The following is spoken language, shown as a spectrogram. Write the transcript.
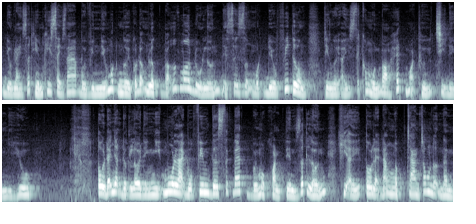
Điều này rất hiếm khi xảy ra bởi vì nếu một người có động lực và ước mơ đủ lớn để xây dựng một điều phi thường thì người ấy sẽ không muốn bỏ hết mọi thứ chỉ để nghỉ hưu. Tôi đã nhận được lời đề nghị mua lại bộ phim The Secret với một khoản tiền rất lớn. Khi ấy tôi lại đang ngập tràn trong nợ nần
